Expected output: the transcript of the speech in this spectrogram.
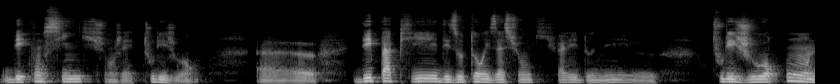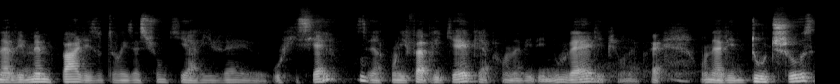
des consignes qui changeaient tous les jours, des papiers, des autorisations qu'il fallait donner tous les jours où on n'avait même pas les autorisations qui arrivaient euh, officielles. C'est-à-dire qu'on les fabriquait, puis après on avait des nouvelles, et puis on, après on avait d'autres choses.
